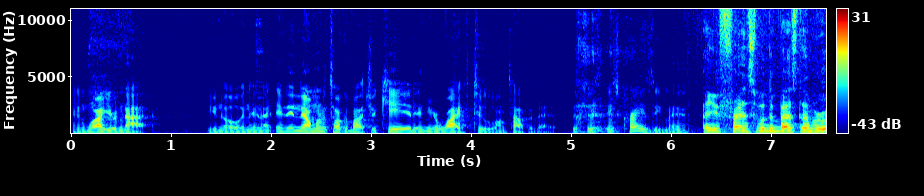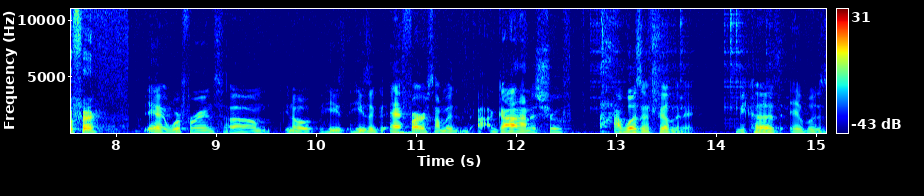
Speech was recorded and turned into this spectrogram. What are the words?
and why you're not. You know, and then and then I'm going to talk about your kid and your wife too. On top of that, it's just, it's crazy, man. Are you friends with the best damn roofer? Yeah, we're friends. Um, you know, he's he's a. At first, I'm a God honest truth. I wasn't feeling it because it was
